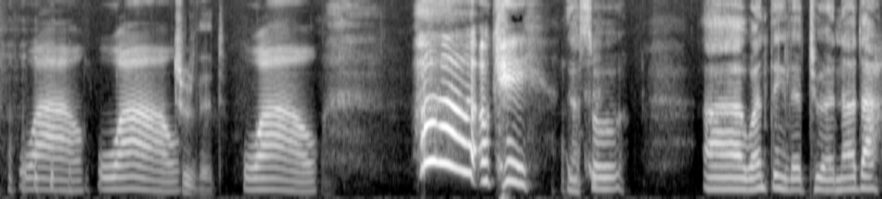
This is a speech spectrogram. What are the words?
Wow! wow! True that. Wow! Okay. yeah, so uh, one thing led to another.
